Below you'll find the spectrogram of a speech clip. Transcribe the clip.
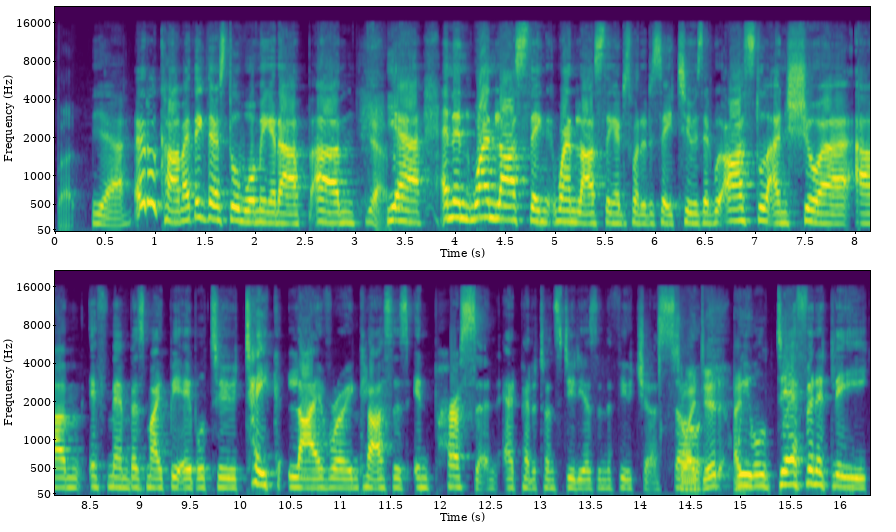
but yeah it'll come. I think they're still warming it up. Um yeah. yeah. And then one last thing one last thing i just wanted to say too is that we are still unsure um if members might be able to take live rowing classes in person at peloton studios in the future. So, so i did we I, will definitely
